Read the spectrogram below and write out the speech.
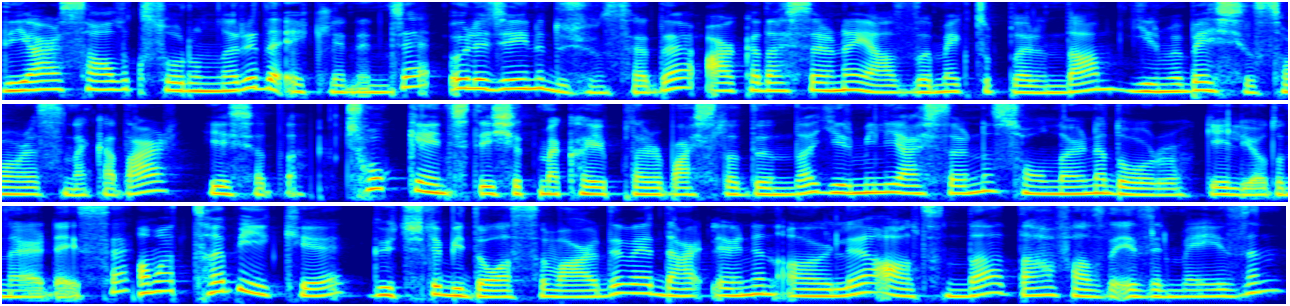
diğer sağlık sorunları da eklenince öleceğini düşünse de arkadaşlarına yazdığı mektuplarından 25 yıl sonrasına kadar yaşadı. Çok gençti işitme kayıpları başladığında 20'li yaşlarının sonlarına doğru geliyordu neredeyse. Ama tabii ki güçlü bir doğası vardı ve dertlerinin ağırlığı altında daha fazla ezilmeye izin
